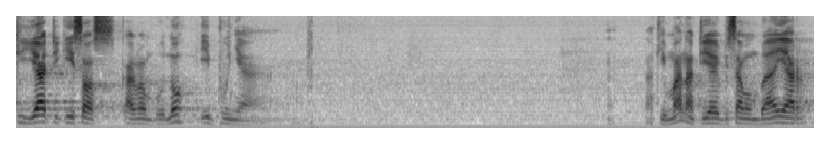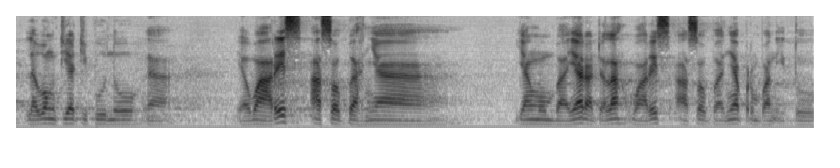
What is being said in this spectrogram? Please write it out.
dia dikisos karena membunuh ibunya Nah, gimana dia bisa membayar lawang dia dibunuh? Nah, ya waris asobahnya yang membayar adalah waris asobahnya perempuan itu.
